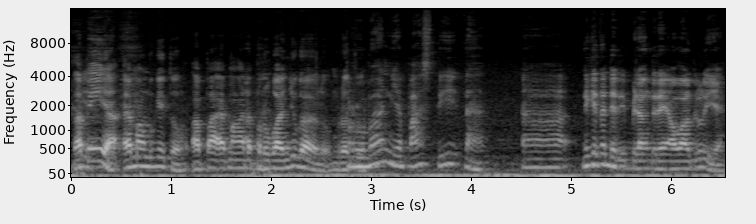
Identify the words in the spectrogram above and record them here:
tapi iya emang begitu. Apa emang ada perubahan juga lu menurut lu? perubahan ya pasti nah eh, ini kita dari bilang dari awal dulu ya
